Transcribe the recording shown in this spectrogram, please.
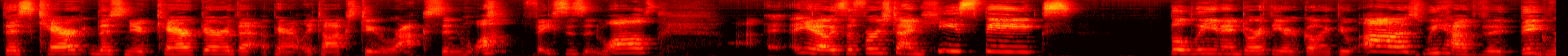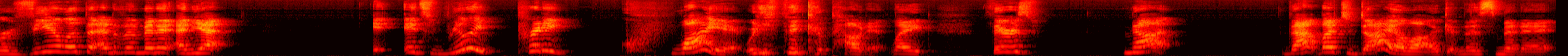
this character, this new character that apparently talks to rocks and wall faces and walls. Uh, You know, it's the first time he speaks. Billina and Dorothy are going through Oz. We have the big reveal at the end of the minute, and yet it, it's really pretty quiet when you think about it. Like, there's not that much dialogue in this minute.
